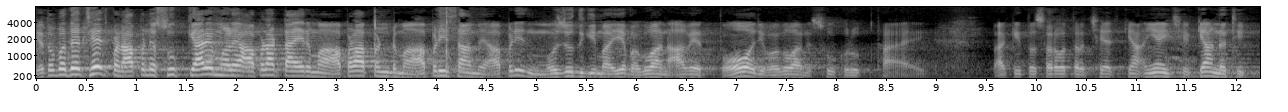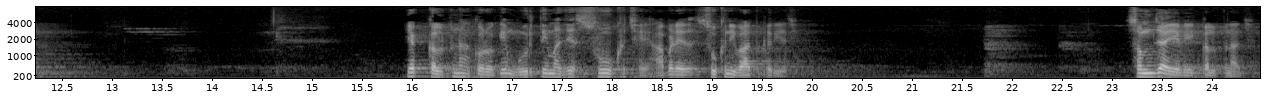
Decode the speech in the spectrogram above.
એ તો બધે છે જ, પણ આપણને સુખ ક્યારે મળે? આપણા ટાયરમાં, આપણા પંડમાં, આપણી સામે, આપણી મોજૂદગીમાં એ ભગવાન આવે, તો જ ભગવાન સુખરૂપ થાય. બાકી તો સર્વત્ર છે જ. ક્યાં, અહીંયા છે, ક્યાં નથી? એક કલ્પના કરો કે મૂર્તિમાં જે સુખ છે, આપણે સુખની વાત કરીએ છીએ. સમજાય એવી કલ્પના છે.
